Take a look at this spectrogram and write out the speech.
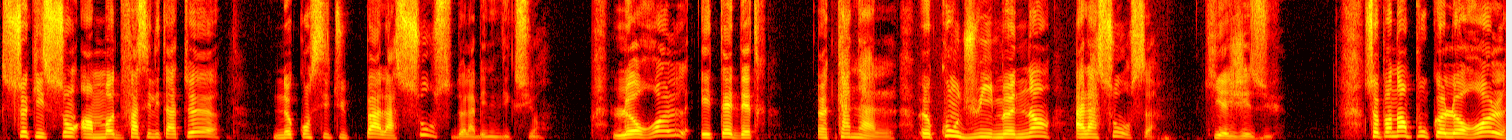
Ceux qui sont en mode facilitateur ne constituent pas la source de la bénédiction. Leur rôle était d'être un canal, un conduit menant à la source, qui est Jésus. Cependant, pour que leur rôle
